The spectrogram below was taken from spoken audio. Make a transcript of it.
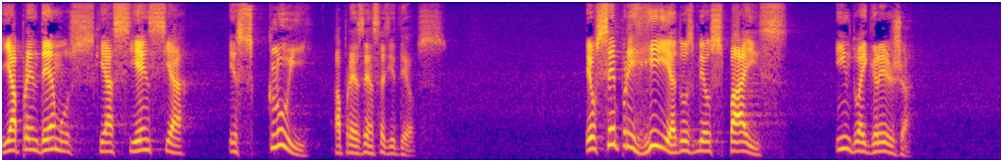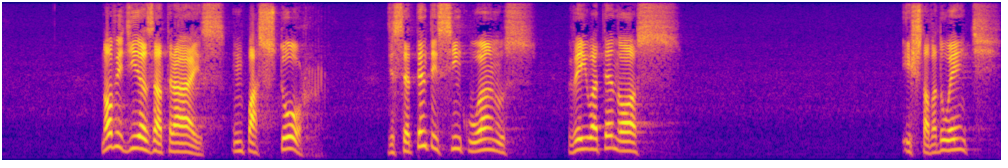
e aprendemos que a ciência exclui a presença de Deus. Eu sempre ria dos meus pais indo à igreja. Nove dias atrás, um pastor de 75 anos, veio até nós. Estava doente.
